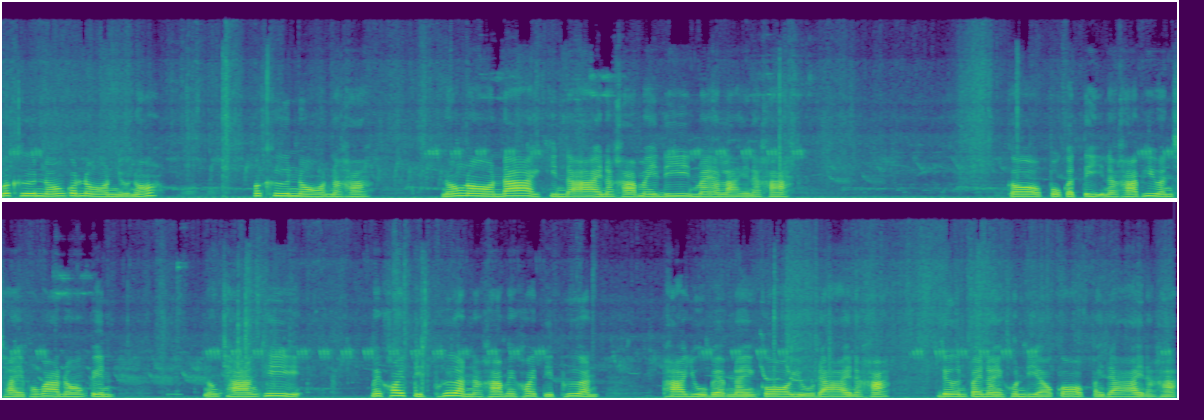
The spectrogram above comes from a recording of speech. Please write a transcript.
เมื่อคืนน้องก็นอนอยู่เนาะ เมื่อคืนนอนนะคะ น้องนอนได้กินได้นะคะ ไม่ดิ้นไม่อะไรนะคะ ก็ปกตินะคะพี่วันชัย เพราะว่าน้องเป็นน้องช้างที่ไม่ค่อยติดเพื่อนนะคะ ไม่ค่อยติดเพื่อน พาอยู่แบบไหนก็อยู่ได้นะคะ เดินไปไหนคนเดียวก็ไปได้นะคะ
